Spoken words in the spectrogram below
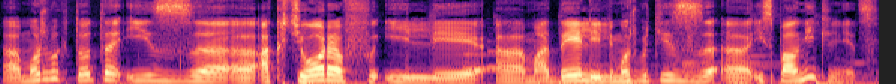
Э, может быть, кто-то из актеров или моделей, или, может быть, из исполнительниц?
